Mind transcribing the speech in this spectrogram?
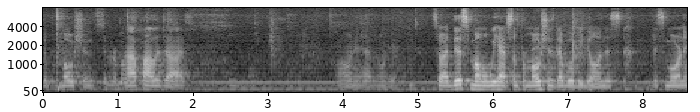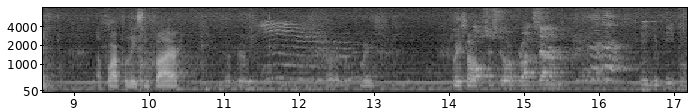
the promotions. The promotions. I apologize. I don't even have it on here. So at this moment, we have some promotions that we'll be doing this, this morning for our police and fire. Let the, uh, the police, police officer. Officer store front center. Yeah, your people.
